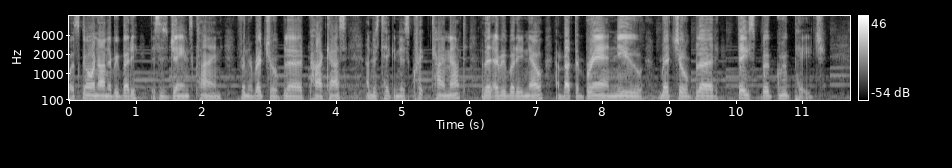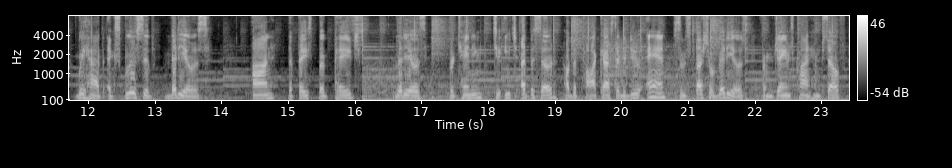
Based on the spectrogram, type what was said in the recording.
What's going on, everybody? This is James Klein from the Retro Blood podcast. I'm just taking this quick timeout to let everybody know about the brand new Retro Blood Facebook group page. We have exclusive videos on the Facebook page, videos pertaining to each episode of the podcast that we do, and some special videos from James Klein himself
